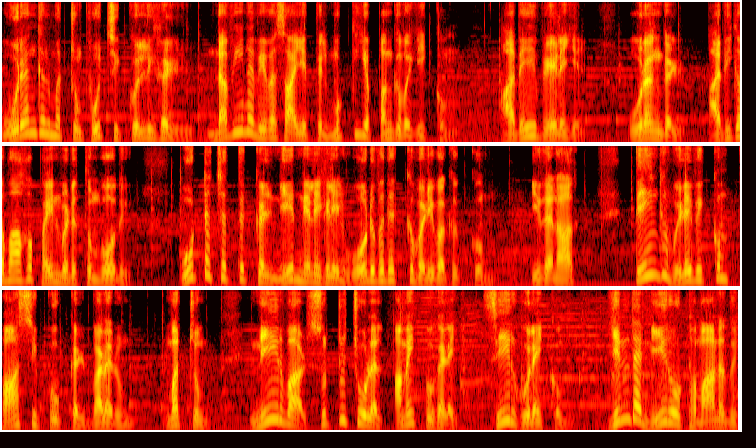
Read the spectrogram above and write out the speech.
உரங்கள் மற்றும் பூச்சிக்கொல்லிகள் நவீன விவசாயத்தில் முக்கிய பங்கு வகிக்கும். அதே வேளையில் உரங்கள் அதிகமாக பயன்படுத்தும் போது ஊட்டச்சத்துக்கள் நீர்நிலைகளில் ஓடுவதற்கு வழிவகுக்கும். இதனால் தீங்கு விளைவிக்கும் பாசிப்பூக்கள் வளரும் மற்றும் நீர்வாழ் சுற்றுச்சூழல் அமைப்புகளை சீர்குலைக்கும். இந்த நீரோட்டமானது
